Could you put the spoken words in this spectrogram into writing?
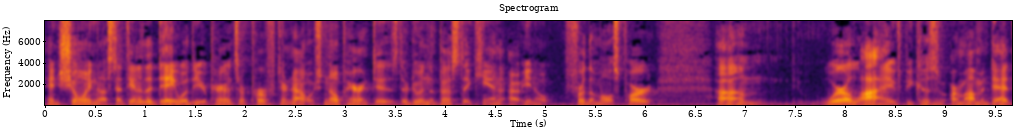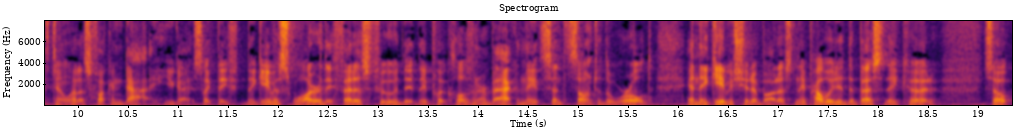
and showing us. And at the end of the day, whether your parents are perfect or not, which no parent is, they're doing the best they can, uh, you know, for the most part. Um, we're alive because our mom and dads didn't let us fucking die, you guys. Like they they gave us water, they fed us food, they, they put clothes on our back, and they sent us out into the world, and they gave a shit about us, and they probably did the best they could. So,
